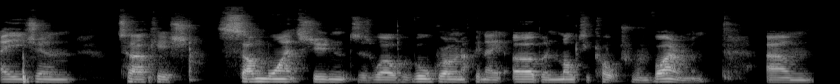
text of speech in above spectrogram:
Asian, Turkish, some white students as well, who've all grown up in a urban multicultural environment, um,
